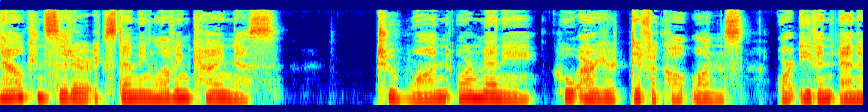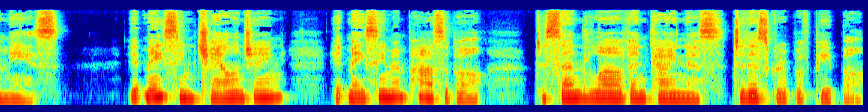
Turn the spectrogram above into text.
Now consider extending loving kindness to one or many who are your difficult ones or even enemies. It may seem challenging, it may seem impossible to send love and kindness to this group of people.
